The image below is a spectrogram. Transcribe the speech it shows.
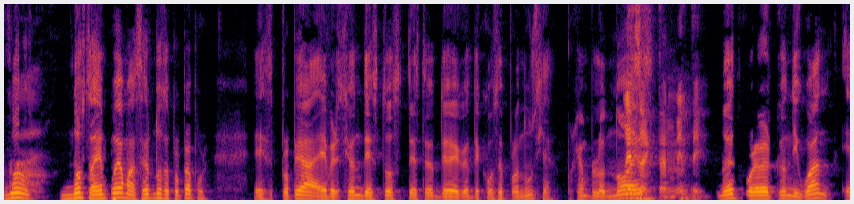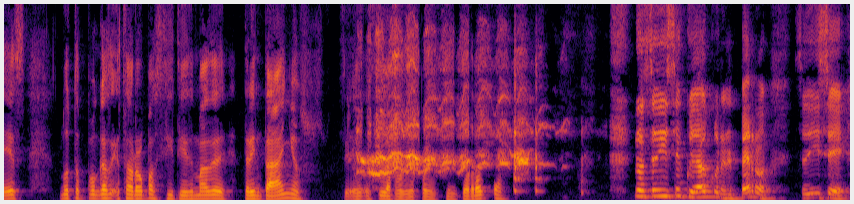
no, nos también podemos hacer nuestra propia, es, propia eh, versión de estos, de, este- de, de cómo se pronuncia. Por ejemplo, no es, Exactamente. no es Forever 21, es no te pongas esta ropa si tienes más de 30 años. Es la pronunciación correcta. No se dice cuidado con el perro. Se dice,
